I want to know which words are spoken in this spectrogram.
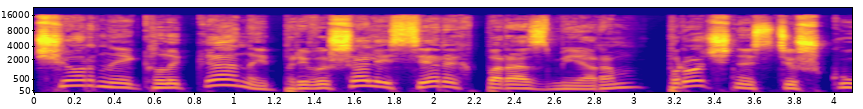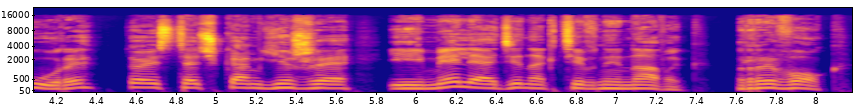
в себя 400 КМ, то есть столько же, сколько и в обычном глорхе. Черные клыканы превышали серых по размерам, прочности шкуры, то есть очкам еже, и имели один активный навык — рывок.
